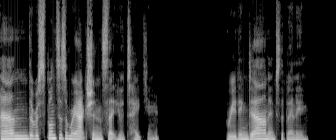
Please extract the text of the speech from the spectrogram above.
and the responses and reactions that you're taking. Breathing down into the belly.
